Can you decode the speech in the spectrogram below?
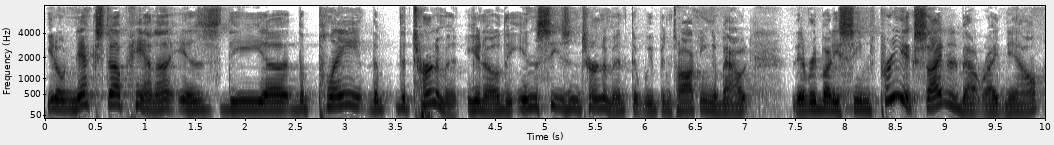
you know, next up, Hannah is the uh, the play the the tournament. You know, the in season tournament that we've been talking about. That everybody seems pretty excited about right now.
